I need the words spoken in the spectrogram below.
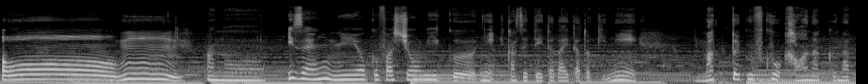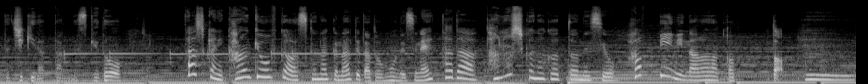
おーうんうん。あの以前ニューヨークファッションウィークに行かせていただいた時に全く服を買わなくなった時期だったんですけど確かに環境負荷は少なくなってたと思うんですね。ただ楽しくなかったんですよ。ハッピーにならなかった。うん。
